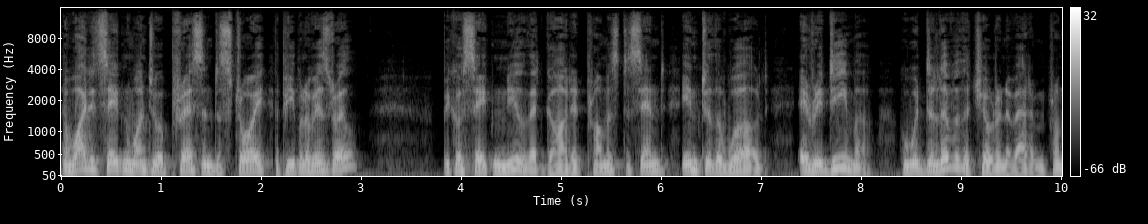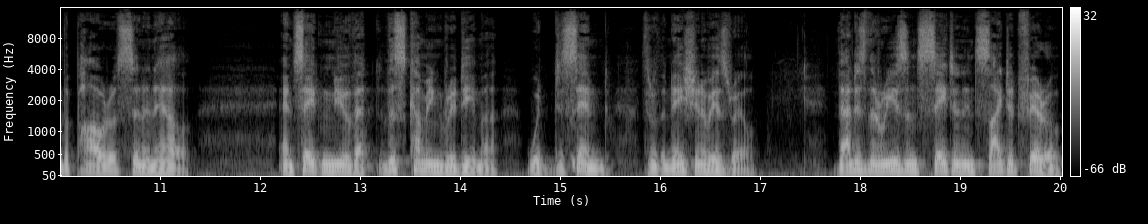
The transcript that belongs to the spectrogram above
And why did Satan want to oppress and destroy the people of Israel? Because Satan knew that God had promised to send into the world a Redeemer who would deliver the children of Adam from the power of sin and hell. And Satan knew that this coming Redeemer would descend through the nation of Israel. That is the reason Satan incited Pharaoh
